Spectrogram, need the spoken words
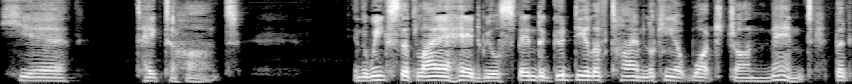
hear, take to heart. In the weeks that lie ahead, we will spend a good deal of time looking at what John meant, but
